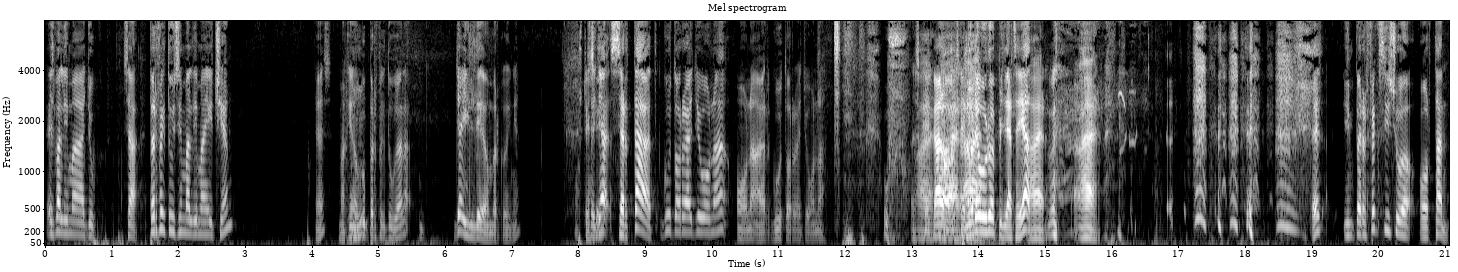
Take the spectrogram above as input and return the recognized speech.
ez balima juk, osea, perfektu izin balima itxian, ez? Imagino, Mhm. gu perfektu gala, ja hilde hon berko ginen. Hostia, Ze, ja, zertat, gut horregatu ona, ona, a ber, gut horregatu ona. Uf, Ez que, claro, a ez ver, que nire ver. buru pilatzea. A ver, a ver. Ez? Imperfekzio hortan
